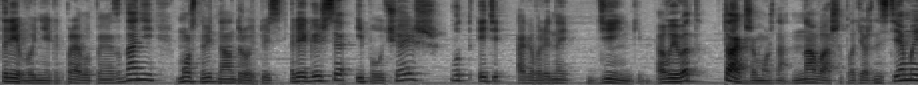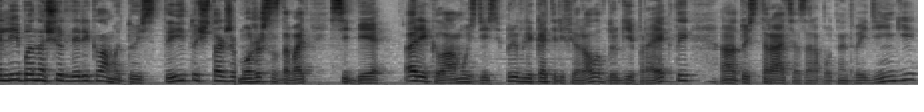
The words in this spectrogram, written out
Требования, как правило, выполнения заданий можно установить на Android. То есть регаешься и получаешь вот эти оговоренные деньги. А вывод? Также можно на ваши платежные системы, либо на счет для рекламы. То есть ты точно так же можешь создавать себе рекламу здесь, привлекать рефералов, другие проекты, а, то есть тратя заработанные твои деньги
